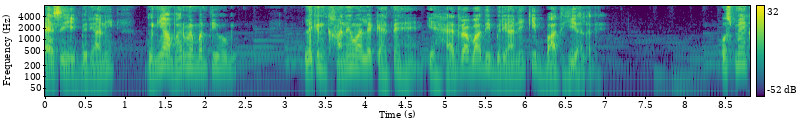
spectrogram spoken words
ऐसे ही बिरयानी दुनिया भर में बनती होगी। लेकिन खाने वाले कहते हैं कि हैदराबादी बिरयानी की बात ही अलग है। उसमें एक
